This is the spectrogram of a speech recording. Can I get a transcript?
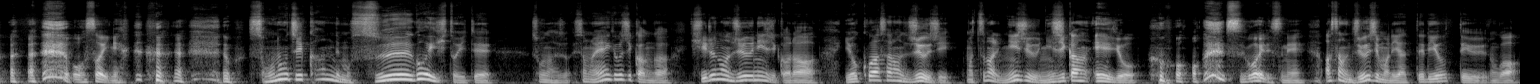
遅いねでも、その時間でもすごい人いて、そうなんですよ。その営業時間が昼の12時から翌朝の10時、まあ、つまり22時間営業。すごいですね。朝の10時までやってるよっていうのが、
